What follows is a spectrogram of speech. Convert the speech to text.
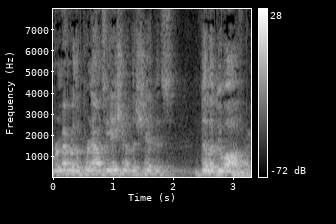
remember the pronunciation of the ship, it's Villa du Havre.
